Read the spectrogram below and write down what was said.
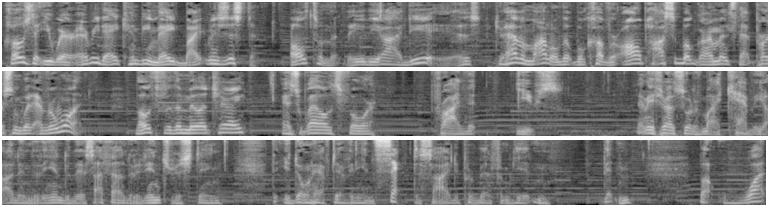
Clothes that you wear every day can be made bite resistant. Ultimately, the idea is to have a model that will cover all possible garments that person would ever want, both for the military as well as for private use. Let me throw sort of my caveat into the end of this. I found it interesting that you don't have to have any insecticide to prevent from getting bitten. But what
